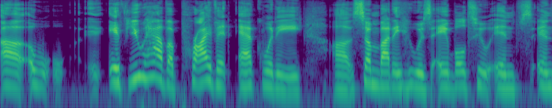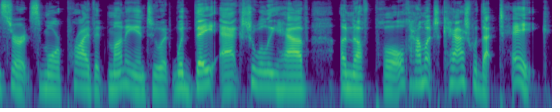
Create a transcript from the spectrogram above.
uh, if you have a private equity, uh, somebody who is able to in- insert some more private money into it, would they actually have enough pull? How much cash would that take?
